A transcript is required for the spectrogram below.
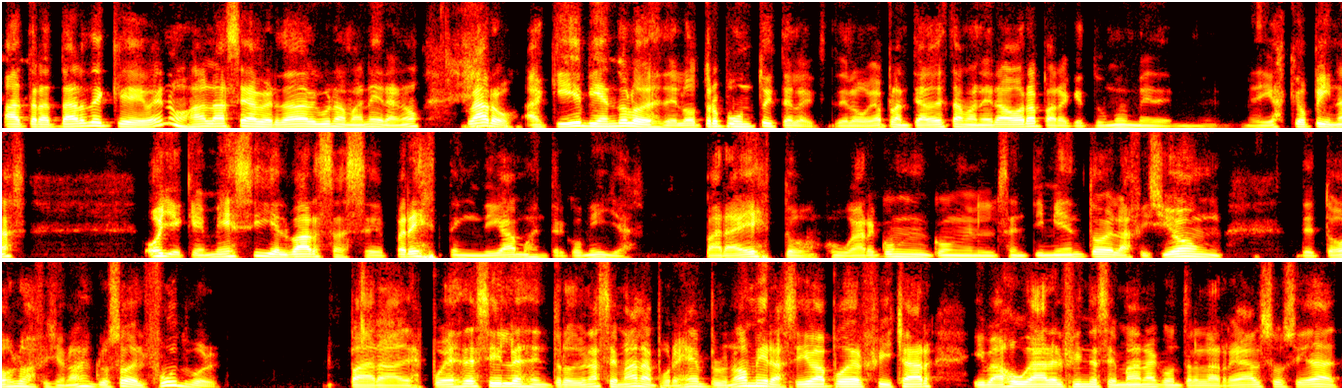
a tratar de que, bueno, ojalá sea verdad de alguna manera, ¿no? Claro, aquí viéndolo desde el otro punto, y te lo, voy a plantear de esta manera ahora para que tú me, digas qué opinas. Oye, que Messi y el Barça se presten, digamos, entre comillas, para esto, jugar con, con el sentimiento de la afición, de todos los aficionados, incluso del fútbol. para después decirles dentro de una semana, por ejemplo, no, mira, sí va a poder fichar y va a jugar el fin de semana contra la Real Sociedad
